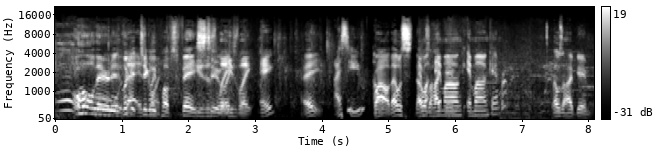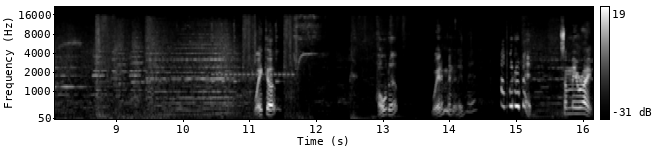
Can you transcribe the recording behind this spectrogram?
Oh, there it is. Look that at is going- Jigglypuff's face He's too. like, he's like, hey, hey, I see you. wow, that was that am was a hype am I on, game. am I on camera? That was a hype game. Wake up. Hold up. Wait a minute. Wait a minute. I'm going to bed. Something ain't right.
